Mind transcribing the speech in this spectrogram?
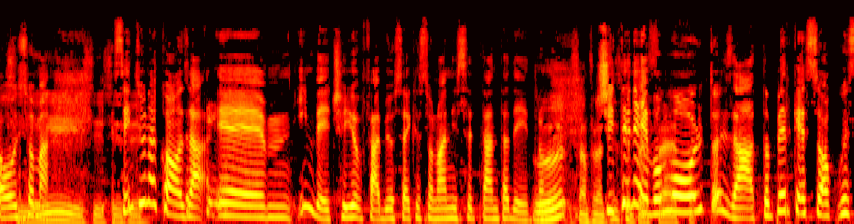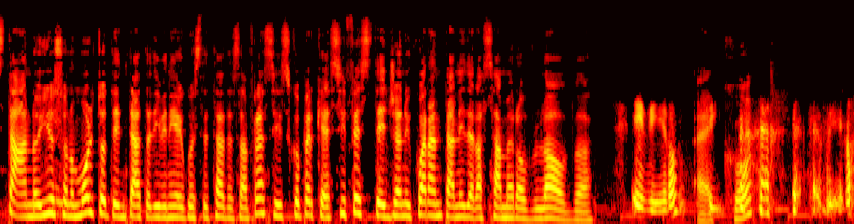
o Sì, insomma sì, sì, Senti sì. una cosa, Sì. ehm, invece io Fabio sai che sono anni 70 dentro. San Ci tenevo perfetto. molto, esatto, perché so quest'anno io sono molto tentata di venire quest'estate a San Francisco perché si festeggiano i 40 anni della Summer of Love. È vero, Ecco. sì. è vero.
